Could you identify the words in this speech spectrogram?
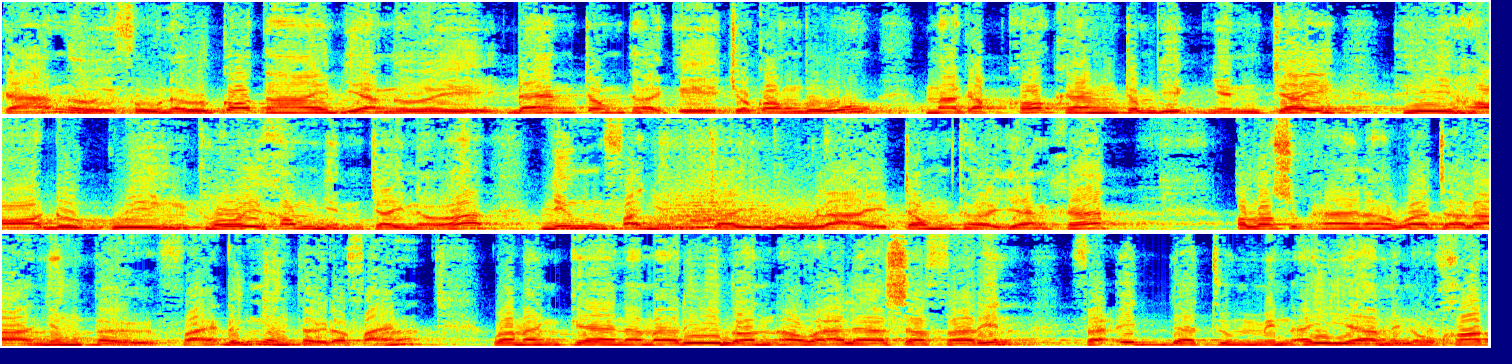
cả người phụ nữ có thai và người đang trong thời kỳ cho con bú mà gặp khó khăn trong việc nhịn chay thì họ được quyền thôi không nhịn chay nữa, nhưng phải nhịn chay bù lại trong thời gian khác. Allah subhanahu wa ta'ala nhân từ phải đứng nhân từ đã phán, wa man kana maridan aw ala safarin fa iddatun min ayyamin ukhar.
